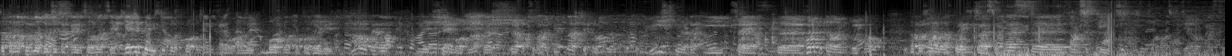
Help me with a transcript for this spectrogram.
to tam na pewno będzie taka informacja, kiedy tymi supersportowymi samochodami można po torze jeździć. Mało tego, e, dzisiaj można też otrzymać 15% zniżki na taki przejazd, choćby tą dwójką. Zapraszamy na stoisko SOS, e, tam wszystkie, wszystkich informacji udzielą Państwu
